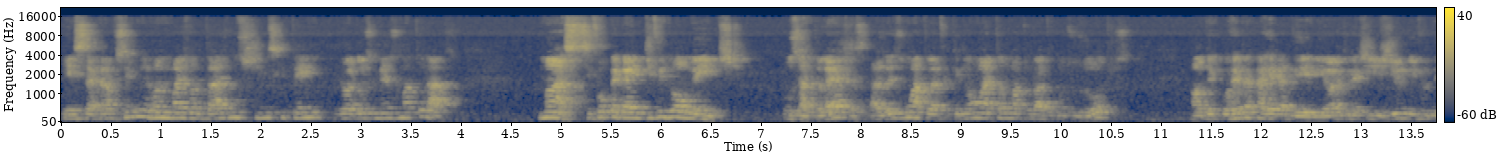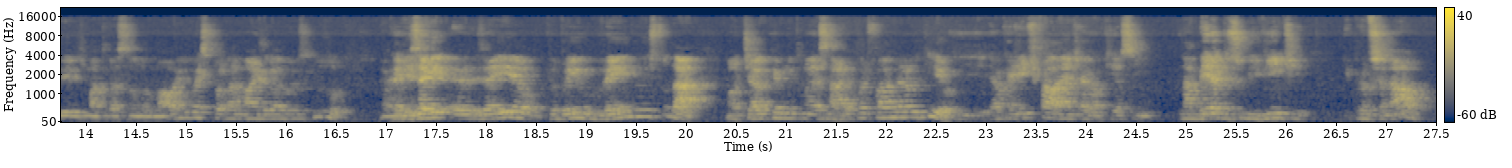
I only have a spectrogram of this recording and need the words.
e esses acabam sempre levando mais vantagem nos times que têm jogadores menos maturados. Mas, se for pegar individualmente os atletas, às vezes um atleta que não é tão maturado quanto os outros, ao decorrer da carreira dele, e a hora que ele atingir o nível dele de maturação normal, ele vai se tornar mais jogadores que os outros. É, isso aí, isso aí é que eu venho vendo estudar. Mas o Thiago, que é muito mais essa área, pode falar melhor do que eu. E é o que a gente fala, né, Thiago? Que assim, na beira do sub-20 e profissional,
